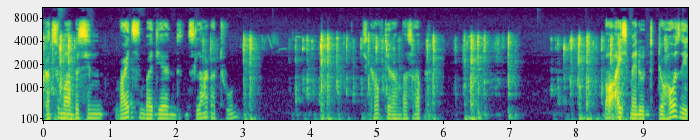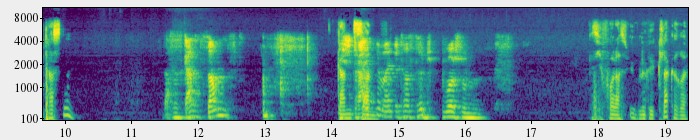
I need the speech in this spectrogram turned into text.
Kannst du mal ein bisschen Weizen bei dir in- ins Lager tun? Ich kauf dir dann was ab. Boah, Eisman, du, du hausen die Tasten? Das ist ganz sanft. Ganz ich sanft. meine Tastatur schon. Das ist hier voll das üble Geklackere.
